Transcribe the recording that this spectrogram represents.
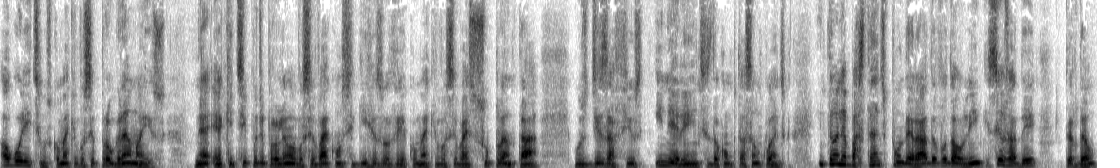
algoritmos, como é que você programa isso, né, é que tipo de problema você vai conseguir resolver, como é que você vai suplantar os desafios inerentes da computação quântica. Então ele é bastante ponderado, eu vou dar o link, se eu já dei, perdão,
